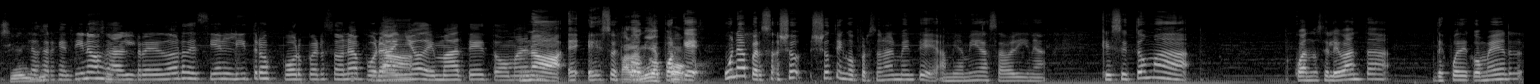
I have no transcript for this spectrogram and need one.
100 Los argentinos Sí. alrededor de 100 litros por persona por No. año de mate toman. No, e- eso es Para poco, mí es porque poco. una persona, yo, yo tengo personalmente a mi amiga Sabrina, que se toma cuando se levanta, después de comer,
